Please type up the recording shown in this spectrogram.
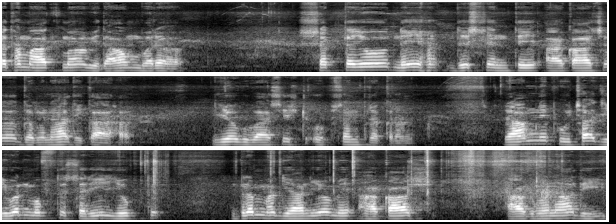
कथमात्म विदाम वर शक्तो नेह दृश्यन्ते आकाश गमनाधिका। योग वासिष्ठ उपसम प्रकरण। राम ने पूछा जीवन मुक्त शरीर युक्त ब्रह्म ज्ञानियों में आकाश आगमनादि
